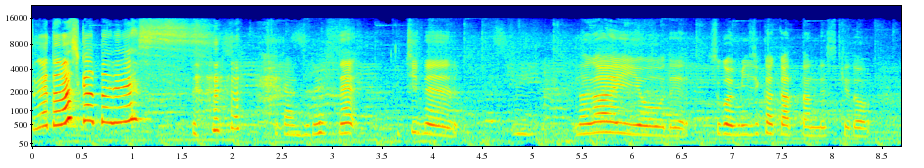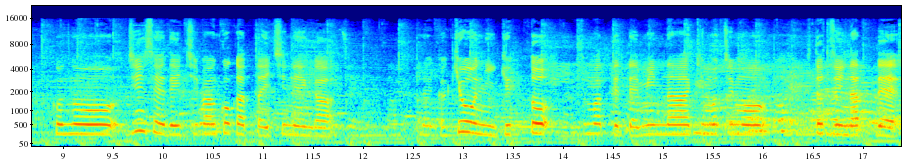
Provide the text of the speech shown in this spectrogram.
すごい楽しかったです。って感じですね1年長いようですごい短かったんですけどこの人生で一番濃かった1年がなんか今日にぎゅっと詰まっててみんな気持ちも一つになって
